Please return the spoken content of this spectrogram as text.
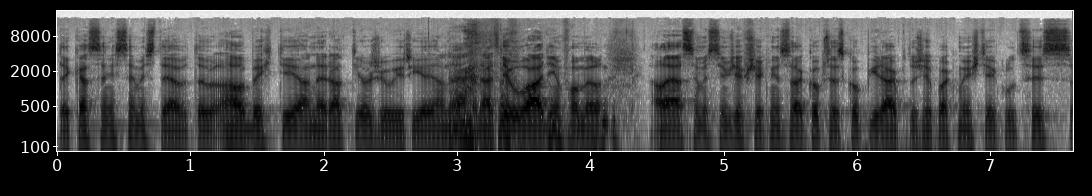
teďka se nejsem jistý, já to lhal bych ti a nerad ti lžu, Jiří, a ne, nerad tě uvádím fomil, ale já si myslím, že všechny jsou jako přes kopírák, protože pak mi ještě kluci z,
